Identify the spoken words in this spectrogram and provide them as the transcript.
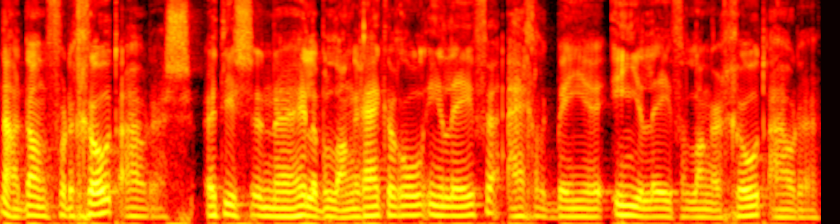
Nou, dan voor de grootouders. Het is een uh, hele belangrijke rol in je leven. Eigenlijk ben je in je leven langer grootouder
